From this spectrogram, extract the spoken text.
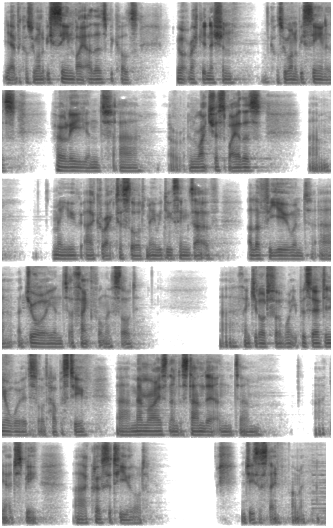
yeah, because we want to be seen by others, because we want recognition, because we want to be seen as holy and uh, and righteous by others. Um, may you uh, correct us, Lord. May we do things out of a love for you and uh, a joy and a thankfulness, Lord. Uh, thank you, Lord, for what you preserved in your words. Lord, help us to uh, memorize and understand it and, um, uh, yeah, just be closer to you, Lord. In Jesus' name, amen.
